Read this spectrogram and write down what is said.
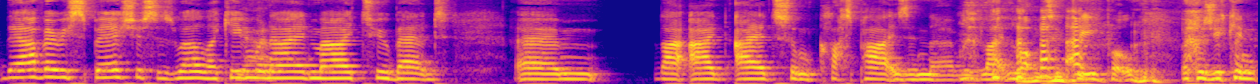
they are very spacious as well. Like even Yeah. when I had my two bed, um, like I I had some class parties in there with like lots of people because you can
